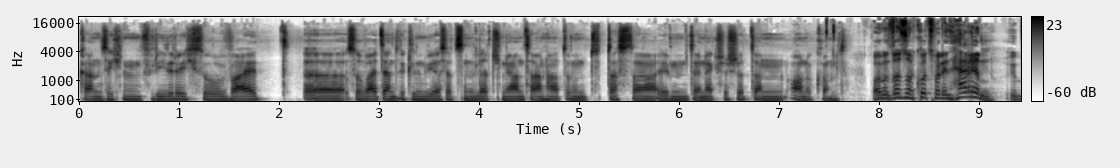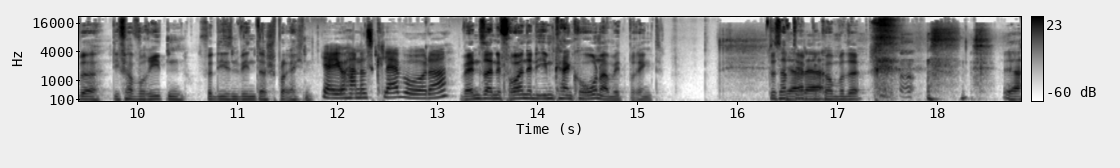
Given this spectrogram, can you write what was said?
kann sich ein Friedrich so weit, äh, so weiterentwickeln, wie er es jetzt in den letzten Jahren getan hat und dass da eben der nächste Schritt dann auch noch kommt. Wollen wir sonst noch kurz bei den Herren über die Favoriten für diesen Winter sprechen? Ja, Johannes Klebo, oder? Wenn seine Freundin ihm kein Corona mitbringt. Das habt ja, ihr mitbekommen, oder? ja,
